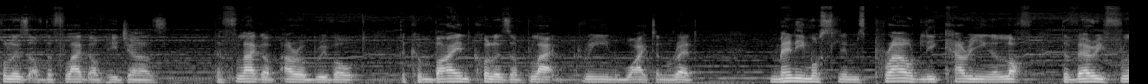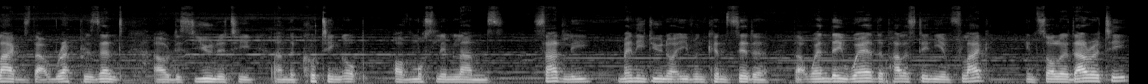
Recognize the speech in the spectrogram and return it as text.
colours of the flag of Hijaz, the flag of Arab revolt, the combined colours of black, green, white, and red. Many Muslims proudly carrying aloft the very flags that represent our disunity and the cutting up of Muslim lands. Sadly, many do not even consider that when they wear the Palestinian flag in solidarity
